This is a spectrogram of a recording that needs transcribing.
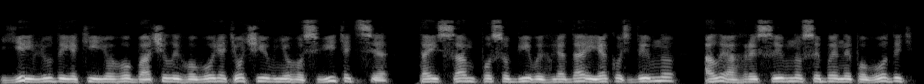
є й люди, які його бачили, говорять, очі в нього світяться, та й сам по собі виглядає якось дивно, але агресивно себе не поводить,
